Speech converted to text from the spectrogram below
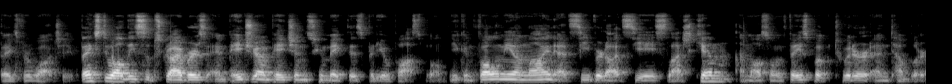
Thanks for watching. Thanks to all these subscribers and Patreon patrons who make this video possible. You can follow me online at siever.ca slash kim. I'm also on Facebook, Twitter, and Tumblr.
